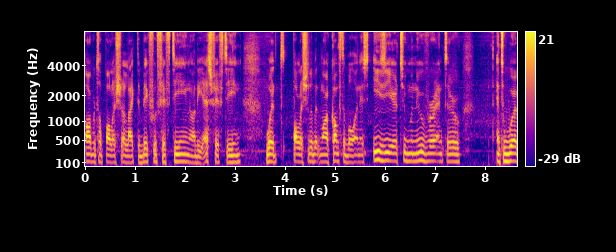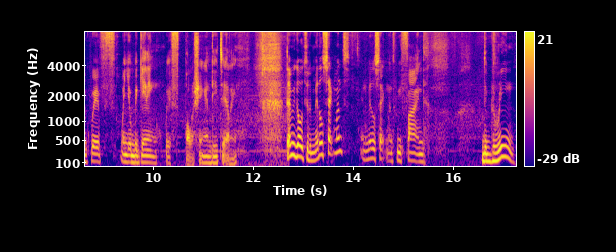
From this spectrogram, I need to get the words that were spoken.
orbital polisher like the Bigfoot 15 or the S15 would polish a little bit more comfortable and is easier to maneuver and to and to work with when you're beginning with polishing and detailing. Then we go to the middle segment. In the middle segment we find the green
